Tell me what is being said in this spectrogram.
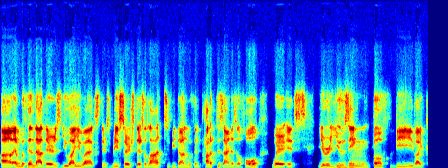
Uh, and within that, there's UI, UX, there's research, there's a lot to be done within product design as a whole, where it's you're using both the like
